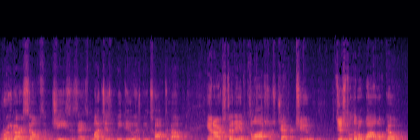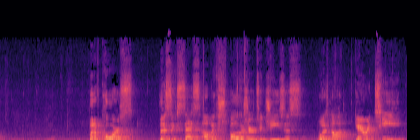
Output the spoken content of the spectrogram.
root ourselves in Jesus as much as we do, as we talked about in our study of Colossians chapter 2 just a little while ago. But of course, the success of exposure to Jesus was not guaranteed.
